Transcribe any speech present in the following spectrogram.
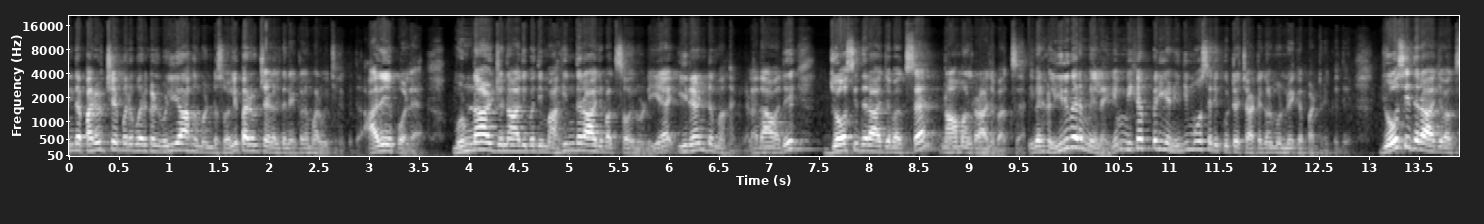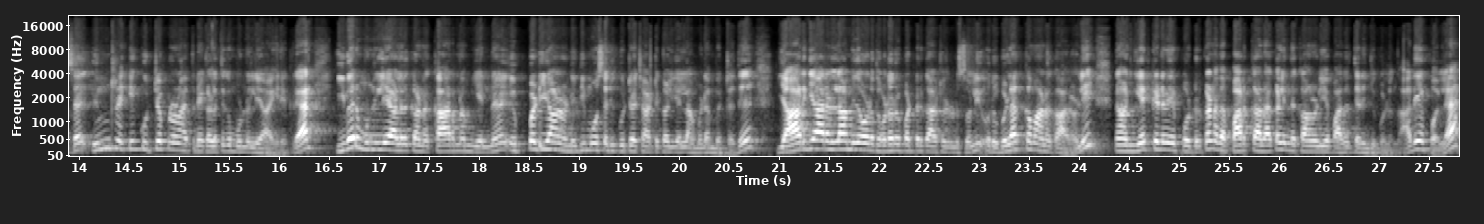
இந்த இந்த பரீட்சை பெறுபவர்கள் வெளியாகும் என்று சொல்லி பரீட்சைகள் திணைக்களம் அறிவிச்சிருக்குது. அதே போல முன்னாள் ஜனாதிபதி மஹிந்த ராஜபக்சவனுடைய இரண்டு மகன்கள் அதாவது ஜோசித ராஜபக்ச நாமல் ராஜபக்ச இவர்கள் இருவர் மேலேயும் மிகப்பெரிய நிதி மோசடி குற்றச்சாட்டுகள் முன்வைக்கப்பட்டிருக்குது. ஜோசித ராஜபக்ச இன்றைக்கு குற்றப்புலனாய்வு திணைக்களத்துக்கு முன்னிலையாக இருக்கிறார். இவர் முன்னிலையாளருக்கான காரணம் என்ன? எப்படியான நிதி மோசடி குற்றச்சாட்டுகள் எல்லாம் இடம்பெற்றது? யார் யாரெல்லாம் இதோட தொடர்பட்டிருக்கார்கள் என்று சொல்லி ஒரு விளக்கமான காணொலி நான் ஏற்கனவே போட்டிருக்கேன். அதை பார்க்காதாக்கள் இந்த காணொலியை பார்த்து தெரிஞ்சு கொள்ளுங்க அதே போல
